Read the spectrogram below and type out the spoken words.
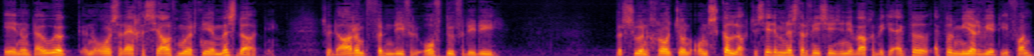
en onthou ook in ons reg geselfmoord nie 'n misdaad nie so daarom vind die hof toe vir hierdie persoon Grotjon onskuldig. Toe sê die minister van justisie nee wag 'n bietjie. Ek wil ek wil meer weet hiervan.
